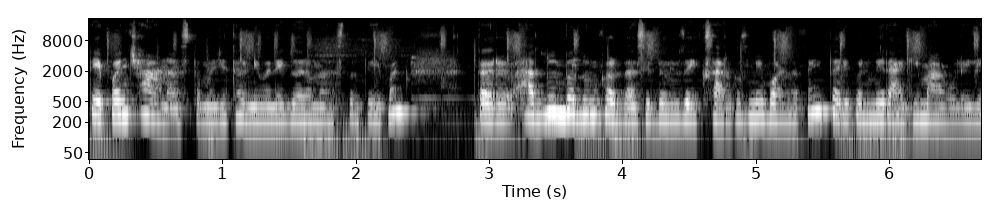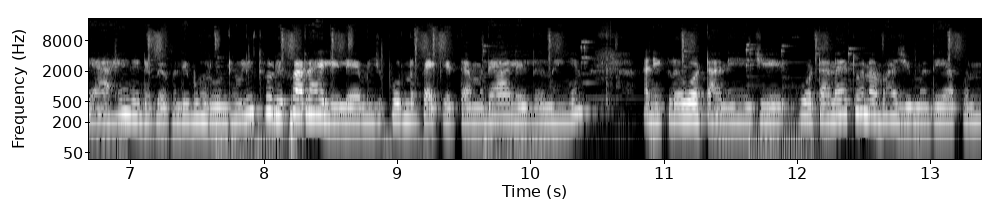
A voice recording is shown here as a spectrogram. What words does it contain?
ते पण छान असतं म्हणजे थंडीमध्ये गरम असतं ते पण. तर अदलून बदलून करत असे दररोज एकसारखंच मी बनवत नाही तरी पण मी रागी मागवलेली आहे आणि डब्यामध्ये भरून ठेवली. थोडीफार राहिलेली आहे म्हणजे पूर्ण पॅकेट त्यामध्ये आलेलं नाही आहे आणि इकडं वटाणे जे वटाणा येतो ना भाजीमध्ये आपण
